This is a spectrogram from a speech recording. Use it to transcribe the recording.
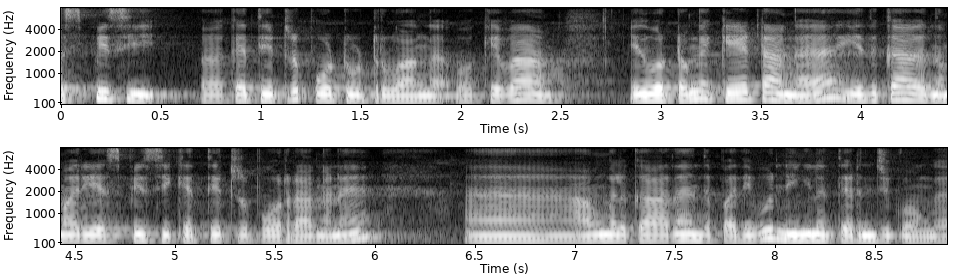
எஸ்பிசி கத்தீட்ரு போட்டு விட்ருவாங்க ஓகேவா? இது ஒருத்தவங்க கேட்டாங்க எதுக்காக இந்த மாதிரி எஸ்பிசி கத்திட்ரு போடுறாங்கன்னு. அவங்களுக்காக தான் இந்த பதிவு. நீங்களும் தெரிஞ்சுக்கோங்க.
